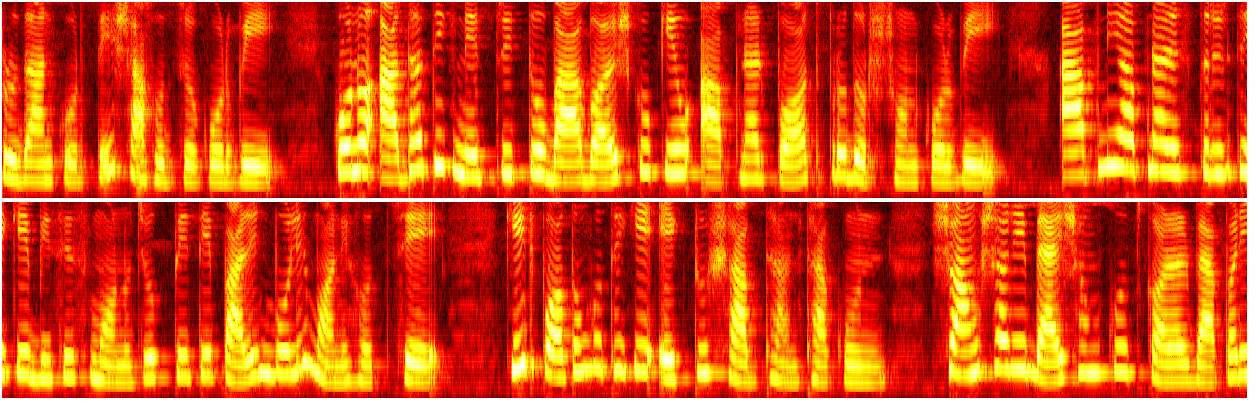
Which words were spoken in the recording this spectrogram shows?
প্রদান করতে সাহায্য করবে। কোনো আধ্যাত্মিক নেতৃত্ব বা বয়স্ক কেউ আপনার পথ প্রদর্শন করবে। আপনি আপনার স্ত্রীর থেকে বিশেষ মনোযোগ পেতে পারেন বলে মনে হচ্ছে। কীট পতঙ্গ থেকে একটু সাবধান থাকুন। সংসারে ব্যয় সংকোচ করার ব্যাপারে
